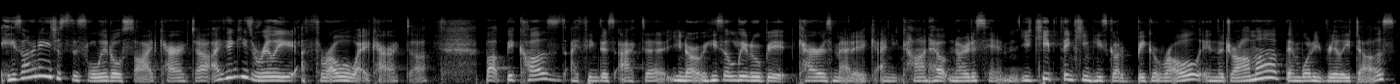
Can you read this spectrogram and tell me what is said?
he's only just this little side character. I think he's really a throwaway character. But because I think this actor, you know, he's a little bit charismatic and you can't help notice him, you keep thinking he's got a bigger role in the drama than what he really does.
